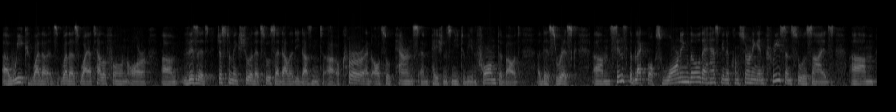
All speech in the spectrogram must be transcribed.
uh, week, whether it's, whether it's via telephone or um, visit, just to make sure that suicidality doesn't uh, occur, and also parents and patients need to be informed about uh, this risk. Um, since the black box warning, though, there has been a concerning increase in suicides, um,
